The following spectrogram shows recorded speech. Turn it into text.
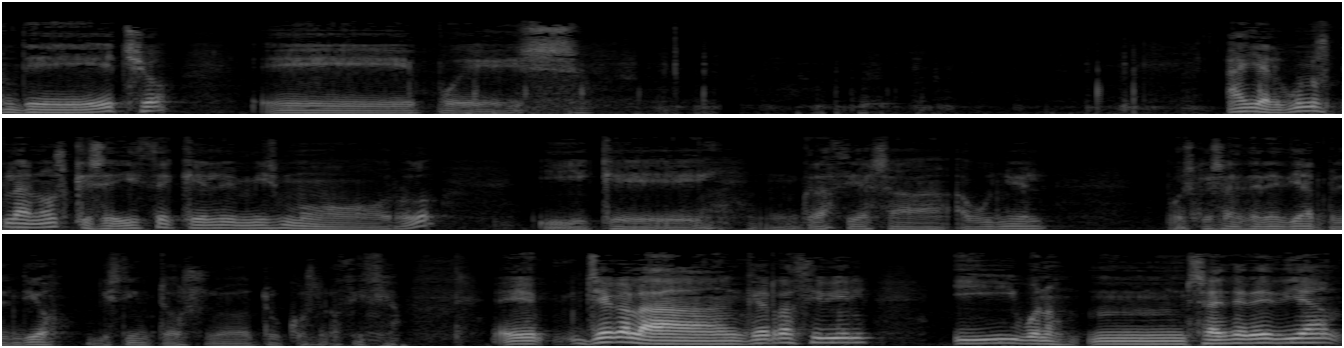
de hecho, eh, pues hay algunos planos que se dice que él mismo rodó y que gracias a, Buñuel pues que Sáenz Heredia aprendió distintos uh, trucos del oficio. Eh, llega la guerra civil y bueno, mmm, Sáenz Heredia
